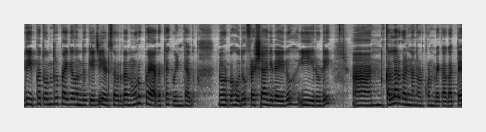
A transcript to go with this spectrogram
ಇದು ಇಪ್ಪತ್ತೊಂದು ರೂಪಾಯಿಗೆ ಒಂದು ಕೆ ಜಿ ಎರಡು ಸಾವಿರದ ನೂರು ರೂಪಾಯಿ ಆಗುತ್ತೆ ಕ್ವಿಂಟಲ್. ನೋಡಬಹುದು. ಫ್ರೆಶ್ ಆಗಿದೆ ಇದು, ಈ ಈರುಳ್ಳಿ. ಕಲ್ಲರ್ಗಳನ್ನ ನೋಡ್ಕೊಳ್ಬೇಕಾಗತ್ತೆ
